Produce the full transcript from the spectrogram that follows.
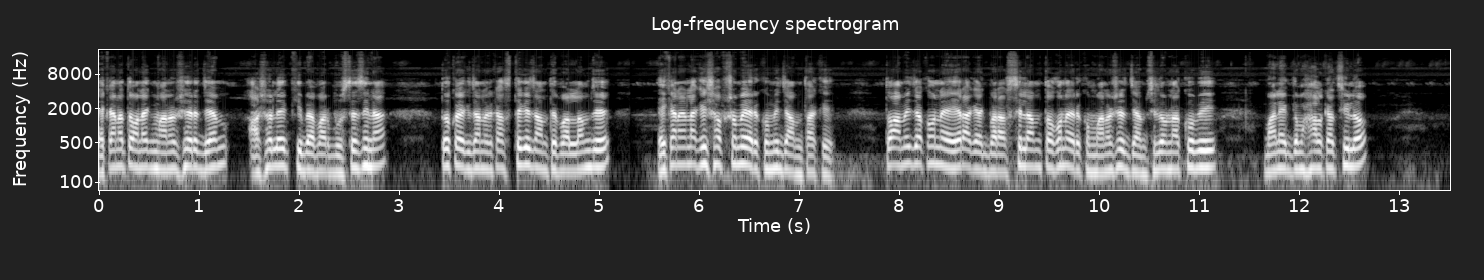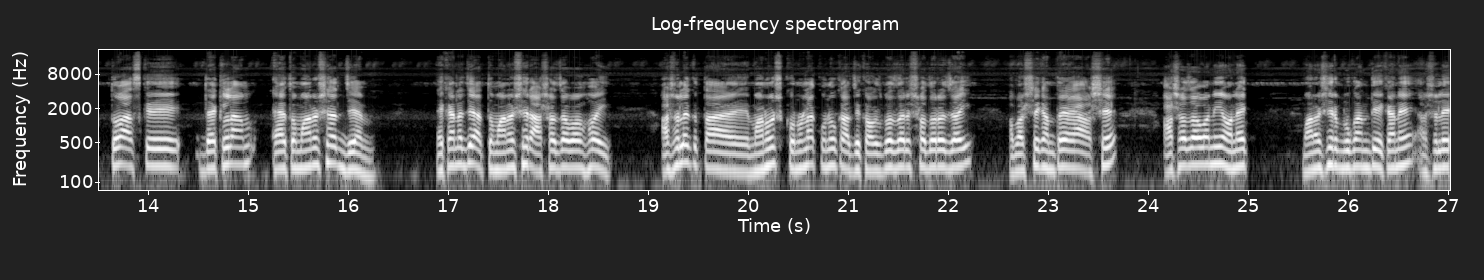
এখানে তো অনেক মানুষের জ্যাম। আসলে কি ব্যাপার বুঝতেছি না। তো কয়েকজনের কাছ থেকে জানতে পারলাম যে এখানে নাকি সবসময় এরকমই জ্যাম থাকে। তো আমি যখন এর আগে একবার আসছিলাম, তখন এরকম মানুষের জ্যাম ছিল না, খুবই মানে একদম হালকা ছিল। তো আজকে দেখলাম এত মানুষের জ্যাম। এখানে যে এত মানুষের আসা যাওয়া হয়, আসলে তাই মানুষ কোনো না কোনো কাজে কক্সবাজারের সদরে যায়, আবার সেখান থেকে আসে। আসা যাওয়া নিয়ে অনেক মানুষের ভোগান্তি এখানে। আসলে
